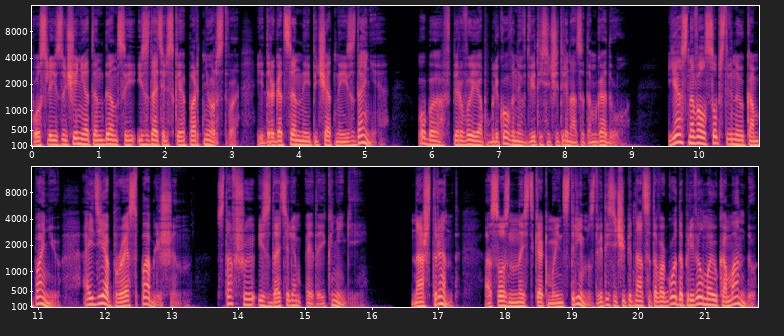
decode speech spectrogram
После изучения тенденций издательское партнерство и драгоценные печатные издания, оба впервые опубликованы в 2013 году, я основал собственную компанию Idea Press Publishing, ставшую издателем этой книги. Наш тренд — осознанность как мейнстрим с 2015 года привел мою команду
